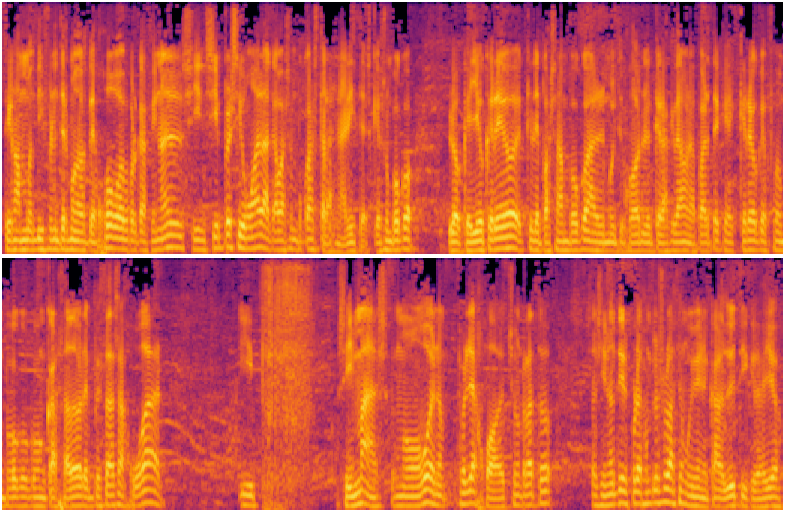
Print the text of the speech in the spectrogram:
digamos, diferentes modos de juego, porque al final, si siempre es igual, acabas un poco hasta las narices, que es un poco lo que yo creo que le pasa un poco al multijugador del Crackdown, aparte que creo que fue un poco con Cazador, empezás a jugar y pff, sin más, como bueno, pues ya he jugado, he hecho un rato. O sea, si no tienes, por ejemplo, eso lo hace muy bien el Call of Duty, creo yo.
